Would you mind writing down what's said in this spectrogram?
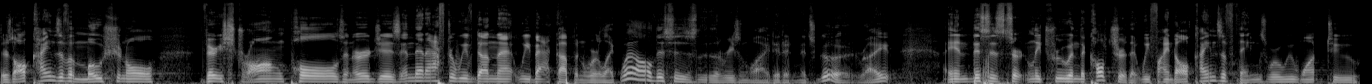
There's all kinds of emotional very strong pulls and urges. And then after we've done that, we back up and we're like, well, this is the reason why I did it, and it's good, right? And this is certainly true in the culture that we find all kinds of things where we want to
